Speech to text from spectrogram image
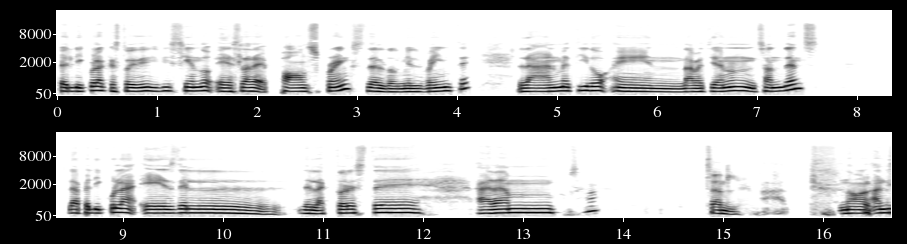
película que estoy diciendo es la de Palm Springs del 2020. La han metido en, la metieron en Sundance. La película es del, del actor este Adam, ¿cómo se llama? Sandler. Ah, no, Andy,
